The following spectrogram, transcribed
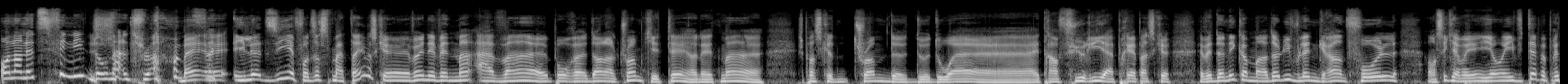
On en a-tu fini de Donald Trump? Ben, euh, il a dit, il faut dire ce matin, parce qu'il y avait un événement avant euh, pour euh, Donald Trump qui était honnêtement, euh, je pense que Trump de, doit être en furie après parce que il avait donné comme mandat, lui il voulait une grande foule. On sait qu'ils ont invité à peu près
